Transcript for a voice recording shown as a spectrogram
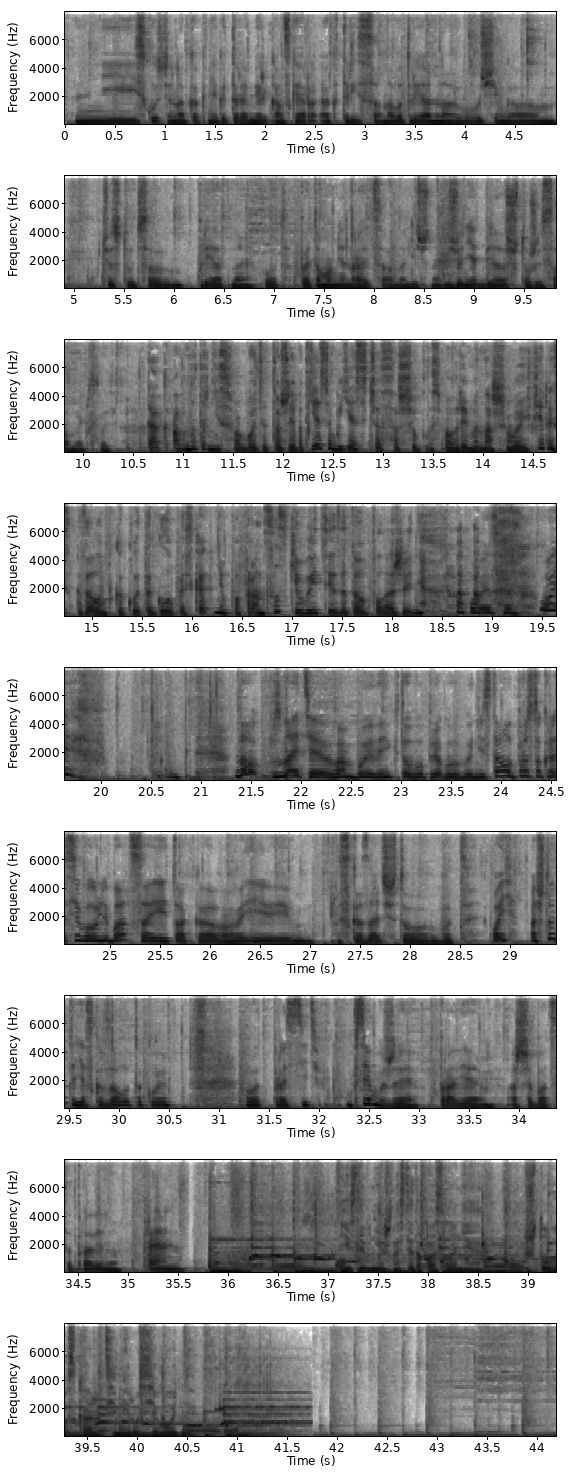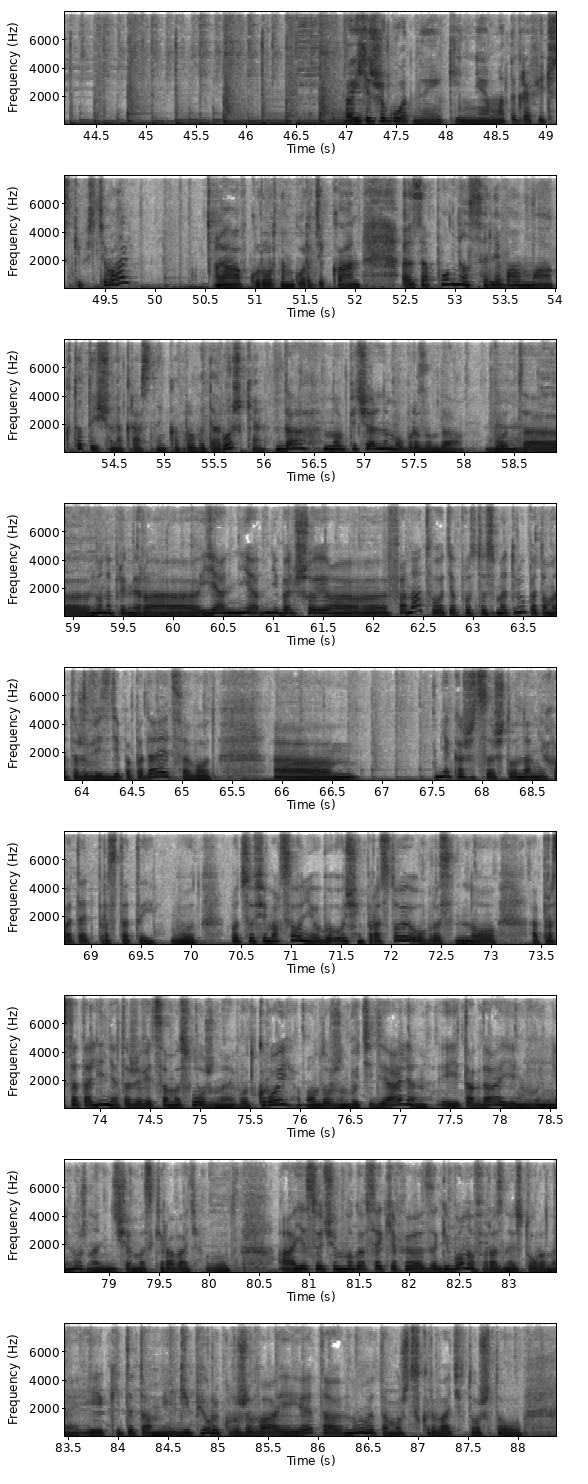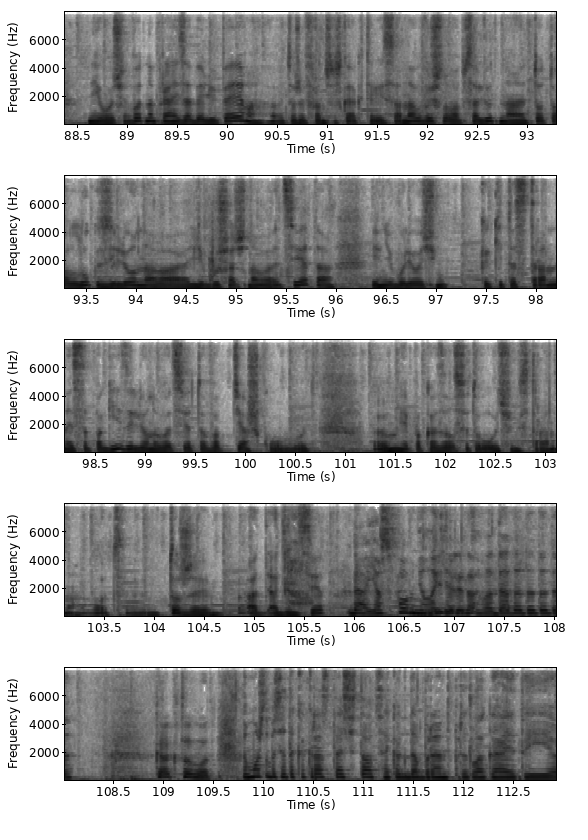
не искусственно, как некоторые американская актриса. Она вот реально очень эм, чувствуется приятная. Вот. Поэтому мне нравится она лично. И Женет Бинаш тоже самое, кстати. Так, о внутренней свободе тоже. И вот если бы я сейчас ошиблась во время нашего эфира и сказала бы какую-то глупость, как мне по-французски выйти из этого положения? Ой, ой, ну, знаете, вам бы никто в упрек бы не стал. Просто красиво улыбаться и так э, и сказать, что вот, ой, а что это я сказала такое? Вот, простите. Все мы же вправе ошибаться, правильно? Правильно. Если внешность – это послание, что вы скажете миру сегодня? Ежегодный кинематографический фестиваль в курортном городе Кан. Э, запомнился ли вам э, кто-то еще на красной ковровой дорожке? Да, но печальным образом, да. Вот, mm. ну, например, я не небольшой фанат, вот я просто смотрю, потом это же везде попадается, вот. Мне кажется, что нам не хватает простоты. Вот, вот Софи Марсо, у нее был очень простой образ, но а простота линии – это же ведь самое сложное. Вот крой, он должен быть идеален, и тогда его не нужно ничем маскировать. Вот. А если очень много всяких э, загибонов в разные стороны, и какие-то там и гипюры, кружева, и это, ну, это может скрывать то, что не очень. Вот, например, Изабель Люпер, тоже французская актриса, она вышла в абсолютно total лук зеленого лягушачного цвета, и у нее были очень какие-то странные сапоги зеленого цвета в обтяжку. Вот. Э, мне показалось это очень странно. Вот. Тоже один цвет. Да, я вспомнила. Видели, я видела. Да, да, да, да, да. Как-то вот. Но, может быть, это как раз та ситуация, когда бренд предлагает, и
